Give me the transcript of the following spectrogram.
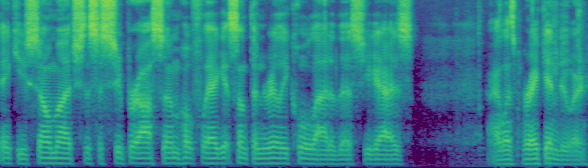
thank you so much. This is super awesome. Hopefully, I get something really cool out of this, you guys. All right, let's break into her.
